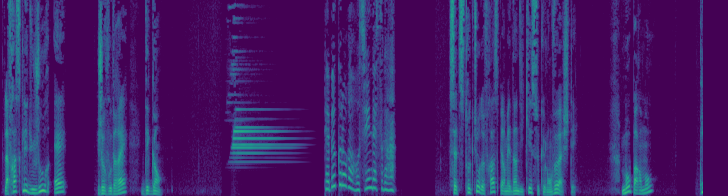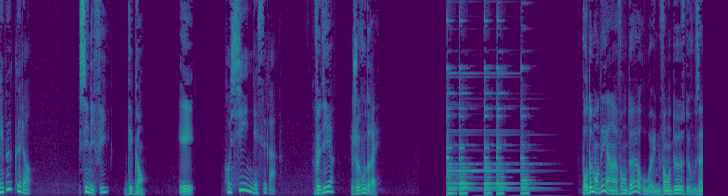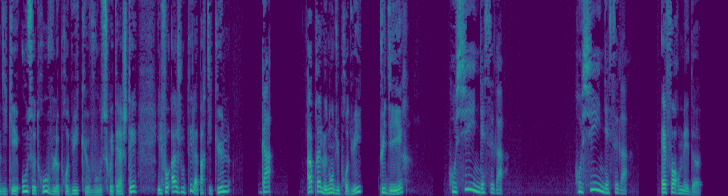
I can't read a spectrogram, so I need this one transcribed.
La phrase clé du jour est Je voudrais des gants. Cette structure de phrase permet d'indiquer ce que l'on veut acheter. Mot par mot, tebukuro. Signifie des gants. Et veut dire je voudrais. Pour demander à un vendeur ou à une vendeuse de vous indiquer où se trouve le produit que vous souhaitez acheter, il faut ajouter la particule ga. après le nom du produit, puis dire 欲しいんですが欲しいんですが est formé de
